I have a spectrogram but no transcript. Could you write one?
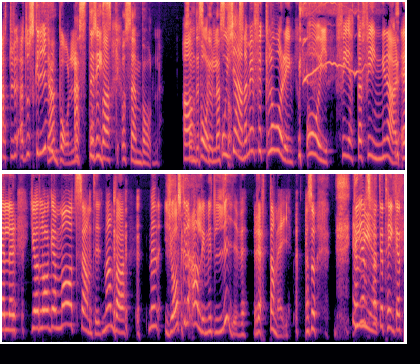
att, du, att då skriver Ja, du boll. och så Asterisk bara- och sen boll. Ja, som det boll. skulle ha Och stått. gärna med en förklaring. Oj, feta fingrar. Eller jag lagar mat samtidigt. Man bara, men jag skulle aldrig i mitt liv rätta mig. Alltså, Jag dels vet. för att jag tänker att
